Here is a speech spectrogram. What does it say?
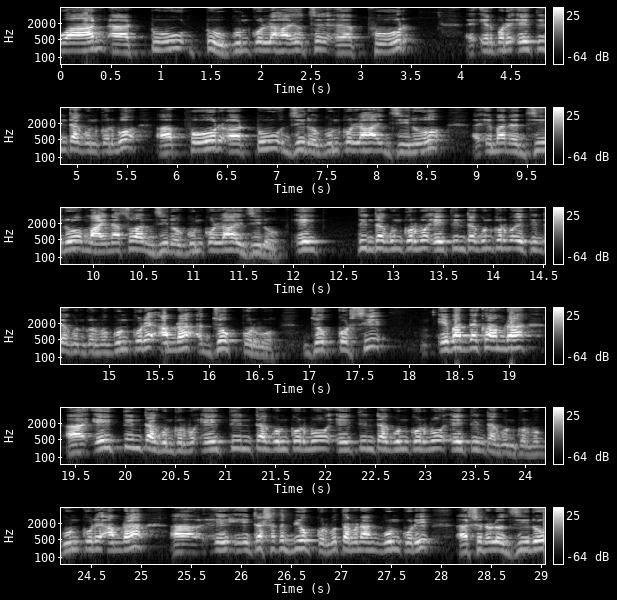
ওয়ান টু টু। গুণ করলে হয় হচ্ছে ফোর। এরপরে এই তিনটা গুণ করব ফোর টু, জিরো। গুণ করলে হয় জিরো। এবারে জিরো মাইনাস ওয়ান, জিরো। গুণ করলে হয় জিরো। এই তিনটা গুণ করব, এই তিনটা গুণ করব, এই তিনটা গুণ করব। গুণ করে আমরা যোগ করব। যোগ করছি এবার দেখো আমরা এই তিনটা গুণ করব, এই তিনটা গুণ করব, এই তিনটা গুণ করব, এই তিনটা গুণ করব। গুণ করে আমরা এটার সাথে বিয়োগ করব, তার মানে গুণ করি সেটা হলো জিরো,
